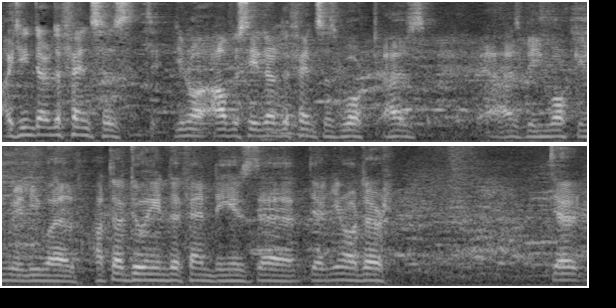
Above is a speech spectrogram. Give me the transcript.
I think their defence has, you know, obviously their defence has worked has has been working really well. What they're doing in defending is, uh, they're, you know, they're they're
